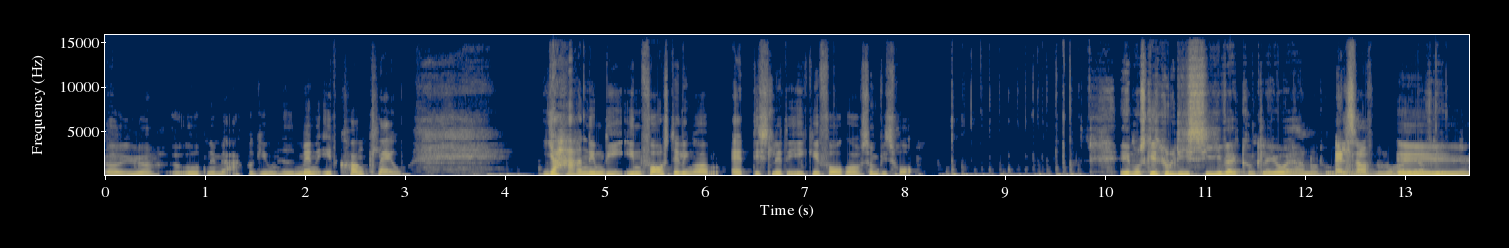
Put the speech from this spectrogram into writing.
og ører åbne med agtpågivenhed. Men et konklav. Jeg har nemlig en forestilling om, at det slet ikke foregår, som vi tror. Øh, måske skulle du lige sige, hvad et konklave er, når du, Altså, når du har det her, fordi, øh,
